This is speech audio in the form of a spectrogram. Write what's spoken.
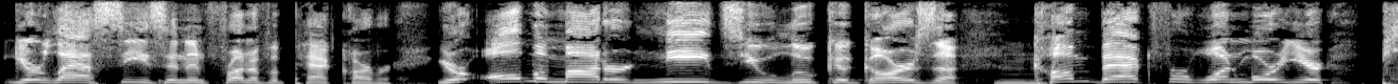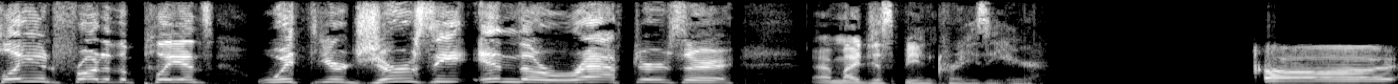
your last season in front of a Pat Carver? Your alma mater needs you, Luka Garza. Hmm. Come back for one more year, play in front of the plans with your jersey in the rafters. Or am I just being crazy here? Uh,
